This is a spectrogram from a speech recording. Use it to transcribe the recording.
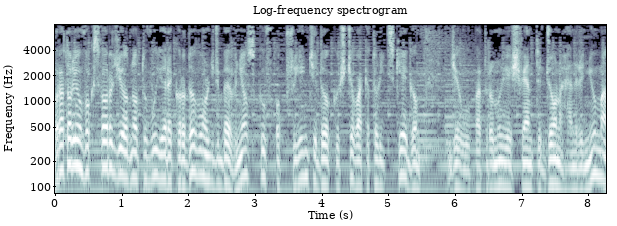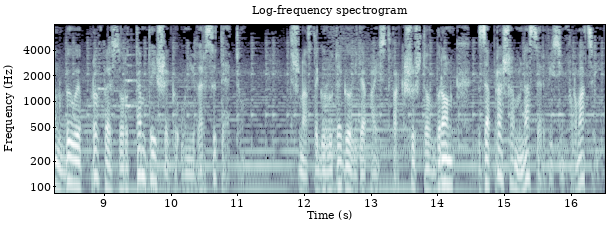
Oratorium w Oksfordzie odnotowuje rekordową liczbę wniosków o przyjęcie do Kościoła katolickiego. Dziełu patronuje święty John Henry Newman, były profesor tamtejszego uniwersytetu. 13 lutego wita Państwa Krzysztof Bronk. Zapraszam na serwis informacyjny.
